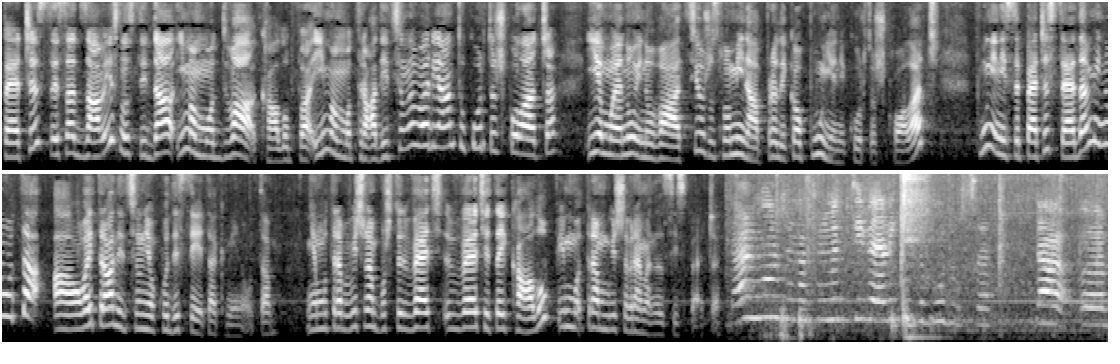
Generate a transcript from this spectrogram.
Peče se sad zavisnosti da imamo dva kalupa. Imamo tradicionalnu varijantu kurtoš kolača, imamo jednu inovaciju što smo mi napravili kao punjeni kurtoš kolač. Punjeni se peče 7 minuta, a ovaj tradicionalni oko 10 minuta. Njemu treba više vremena, pošto je već, već je taj kalup i treba mu više vremena da se ispeče. Da li može, na primjer, ti veliki da budu sa, da um,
